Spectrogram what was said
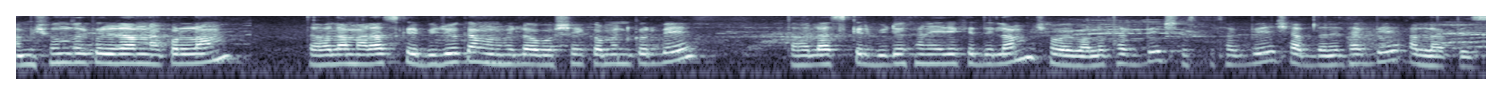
আমি সুন্দর করে রান্না করলাম। তাহলে আমার আজকের ভিডিও কেমন হলো অবশ্যই কমেন্ট করবে। তাহলে আজকের ভিডিও এখানেই রেখে দিলাম। সবাই ভালো থাকবে, সুস্থ থাকবে, সাবধানে থাকবে। আল্লাহ হাফিজ।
